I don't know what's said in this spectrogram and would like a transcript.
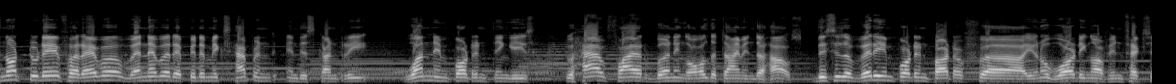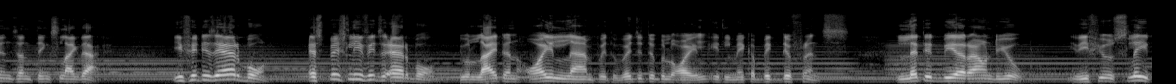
Not today, forever, whenever epidemics happened in this country, one important thing is to have fire burning all the time in the house. This is a very important part of, uh, you know, warding off infections and things like that. If it is airborne, especially if it's airborne. You light an oil lamp with vegetable oil, it'll make a big difference. Let it be around you. If you sleep,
